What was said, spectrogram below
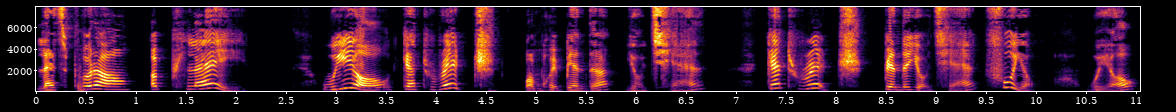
Let's put on a play. We'll get rich，我们会变得有钱。Get rich，变得有钱，富有。We'll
